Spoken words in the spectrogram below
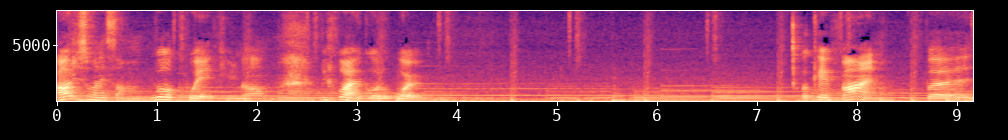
I just wanted some real quick, you know, before I go to work. Okay, fine, but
